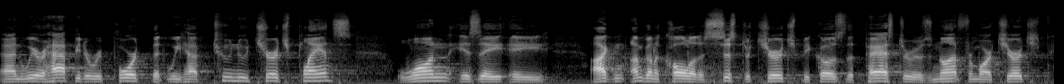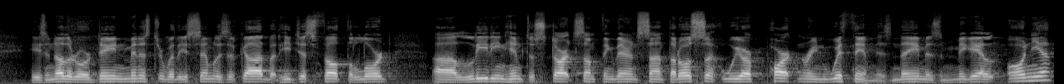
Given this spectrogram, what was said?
And we are happy to report that we have two new church plants. One is a, a I can, I'm going to call it a sister church because the pastor is not from our church. He's another ordained minister with the Assemblies of God, but he just felt the Lord uh, leading him to start something there in Santa Rosa. We are partnering with him. His name is Miguel Oña.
